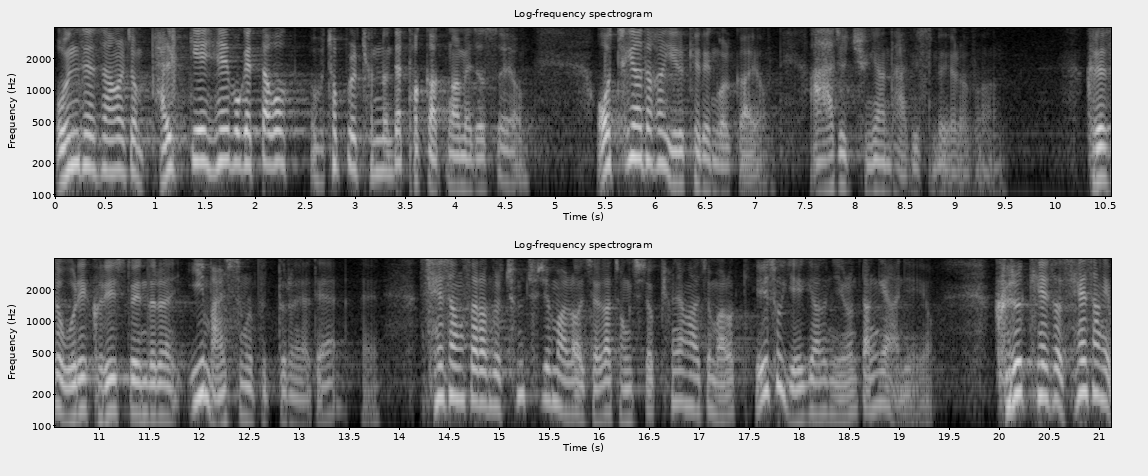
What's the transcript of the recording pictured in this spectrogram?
온 세상을 좀 밝게 해보겠다고 촛불 켰는데 더 깜깜해졌어요. 어떻게 하다가 이렇게 된 걸까요? 아주 중요한 답이 있습니다, 여러분. 그래서 우리 그리스도인들은 이 말씀을 붙들어야 돼. 네. 세상 사람들 춤추지 말라고 제가 정치적 편향하지 말라고 계속 얘기하는 이유는 딴 게 아니에요. 그렇게 해서 세상이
